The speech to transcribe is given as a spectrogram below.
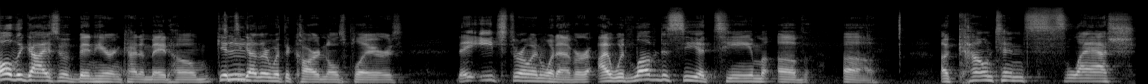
all the guys who have been here and kind of made home, get together with the Cardinals players. They each throw in whatever. I would love to see a team of uh, accountants slash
